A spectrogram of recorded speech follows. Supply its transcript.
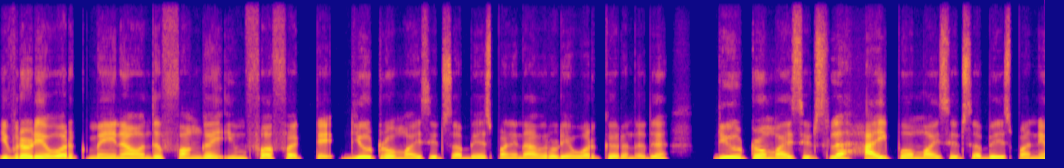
இவருடைய ஒர்க் மெயினாக வந்து ஃபங்கை இம்பர்ஃபெக்டே, டியூட்ரோமைசிட்ஸை பேஸ் பண்ணி தான் இவருடைய ஒர்க் இருந்தது. டியூட்ரோமைசிட்ஸ்ல ஹைப்போமைசிட்ஸை பேஸ் பண்ணி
